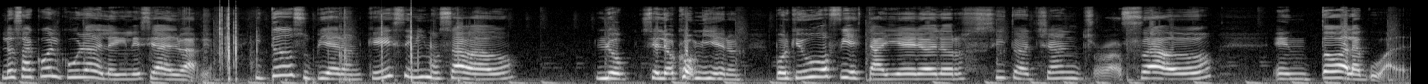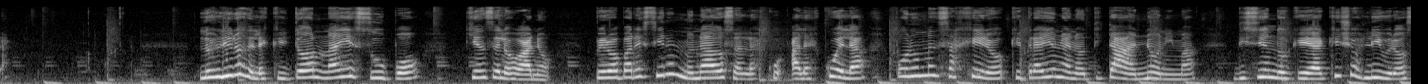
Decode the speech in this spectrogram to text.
lo sacó el cura de la iglesia del barrio y todos supieron que ese mismo sábado lo, se lo comieron porque hubo fiesta y el olorcito a chancho asado en toda la cuadra. Los libros del escritor nadie supo quién se los ganó, pero aparecieron donados a la, a la escuela por un mensajero que traía una notita anónima diciendo que aquellos libros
